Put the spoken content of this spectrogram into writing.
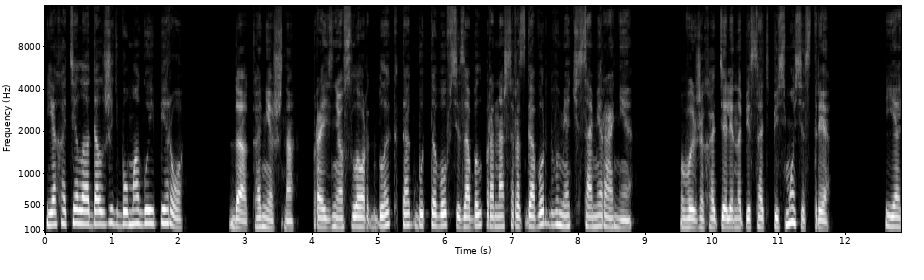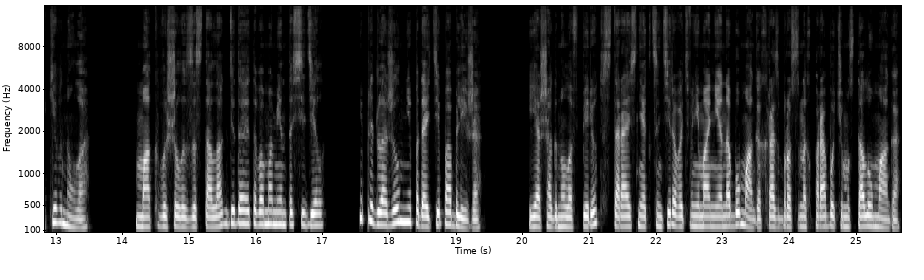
Я хотела одолжить бумагу и перо. «Да, конечно», — произнес лорд Блэк так, будто вовсе забыл про наш разговор двумя часами ранее. «Вы же хотели написать письмо сестре?» Я кивнула. Мак вышел из-за стола, где до этого момента сидел, и предложил мне подойти поближе. Я шагнула вперед, стараясь не акцентировать внимание на бумагах, разбросанных по рабочему столу мага.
